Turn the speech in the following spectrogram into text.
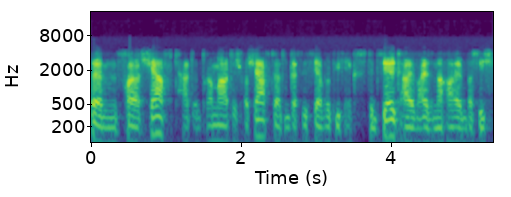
ähm, verschärft hat und dramatisch verschärft hat. Und das ist ja wirklich existenziell teilweise nach allem, was ich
